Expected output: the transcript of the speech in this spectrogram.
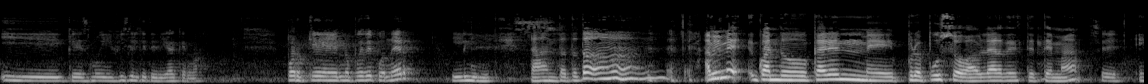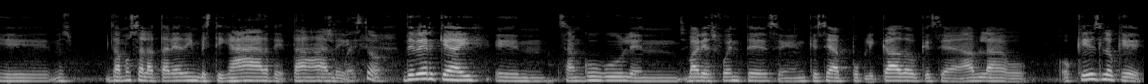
y que es muy difícil que te diga que no. Porque no puede poner límites. Tan, tan, tan, tan. A mí me, cuando Karen me propuso hablar de este tema, Sí. eh, nos damos a la tarea de investigar, de tal, de ver qué hay en San Google, en varias fuentes, en qué se ha publicado, qué se habla o, o qué es lo que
